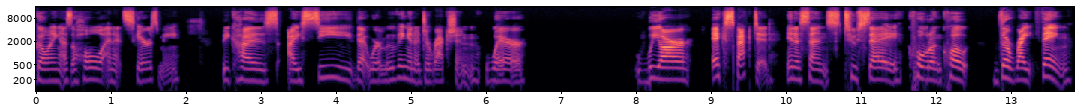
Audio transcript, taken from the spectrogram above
going as a whole and it scares me because I see that we're moving in a direction where we are expected, in a sense, to say, quote unquote, the right thing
